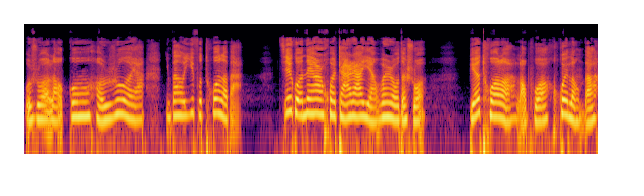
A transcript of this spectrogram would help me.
我说：“老公好热呀，你把我衣服脱了吧。”结果那二货眨眨眼，温柔的说：“别脱了，老婆会冷的。”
